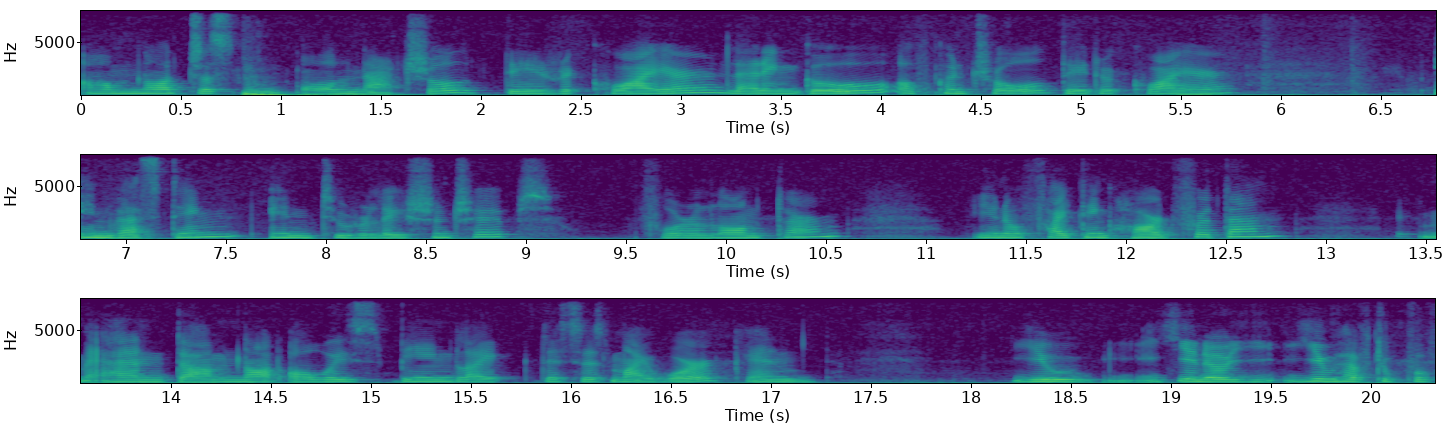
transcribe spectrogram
um, not just all natural. They require letting go of control. They require investing into relationships for a long term. You know, fighting hard for them, and um, not always being like, "This is my work," and you, you know, you have to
